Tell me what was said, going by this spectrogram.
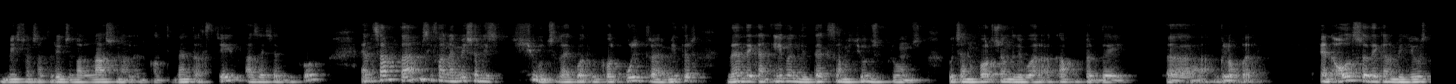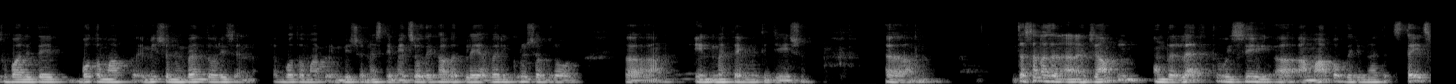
emissions at regional, national, and continental scale, as I said before. And sometimes if an emission is huge, like what we call ultra emitters, then they can even detect some huge plumes, which unfortunately were a couple per day uh, global. And also they can be used to validate bottom-up emission inventories and bottom-up emission estimates. So they have a play a very crucial role uh, in methane mitigation. Um, just as an, an, example, on the left, we see a, a, map of the United States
